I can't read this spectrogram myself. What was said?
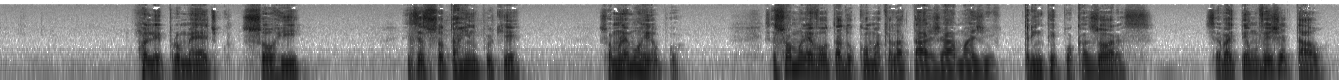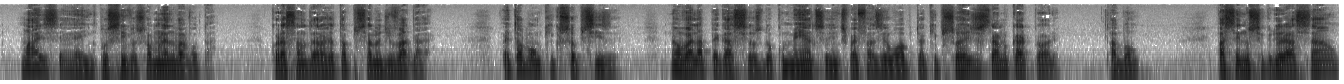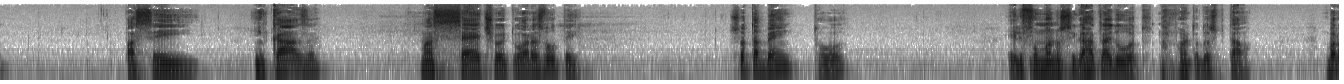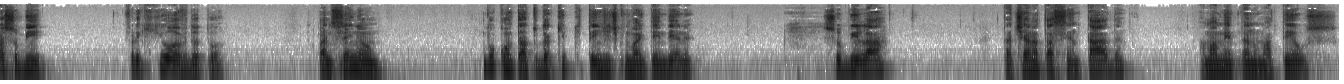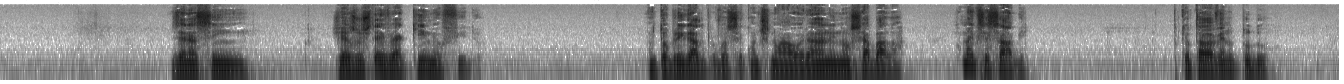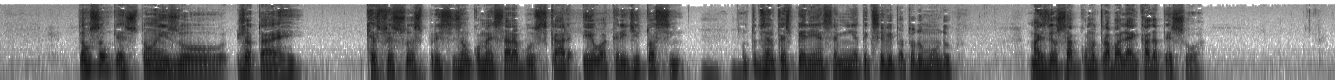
Olhei para o médico, sorri. Ele disse: o senhor está rindo por quê? Sua mulher morreu, pô. Se a sua mulher voltar do coma que ela tá já há mais de 30 e poucas horas, você vai ter um vegetal. Mas é impossível, sua mulher não vai voltar. O coração dela já está pulsando devagar. Vai, tá bom, o que, que o senhor precisa? Não, vai lá pegar seus documentos, a gente vai fazer o óbito aqui para o senhor registrar no cartório. Tá bom. Passei no ciclo de oração, passei em casa, umas sete, oito horas voltei. O senhor tá bem? Tô. Ele fumando um cigarro atrás do outro, na porta do hospital. Bora subir. Falei, o que, que houve, doutor? Não sei não. Vou contar tudo aqui, porque tem gente que não vai entender, né? Subi lá. Tatiana tá sentada. amamentando Mateus, dizendo assim: Jesus esteve aqui, meu filho. Muito obrigado por você continuar orando e não se abalar. Como é que você sabe? Porque eu estava vendo tudo. Então são questões, o JR, que as pessoas precisam começar a buscar. Eu acredito assim. Uhum. Não estou dizendo que a experiência minha tem que servir para todo mundo. Mas Deus sabe como trabalhar em cada pessoa.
